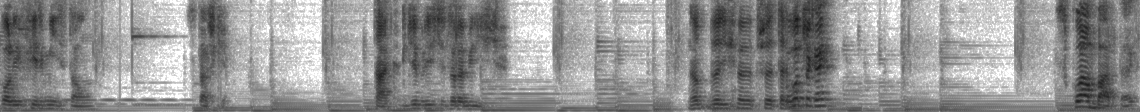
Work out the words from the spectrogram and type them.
polifirmistą Staszkiem. Tak. Gdzie byliście, co robiliście? No, byliśmy przy O, terminie. czekaj! Skłam Bartek,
